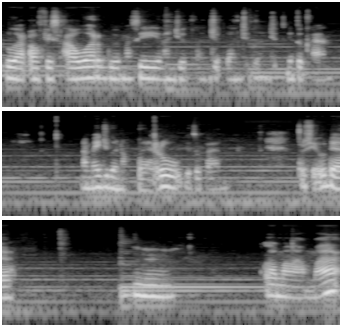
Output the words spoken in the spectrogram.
luar office hour gue masih lanjut lanjut lanjut lanjut gitu kan. Namanya juga anak baru gitu kan. Terus ya udah. Hmm, lama-lama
